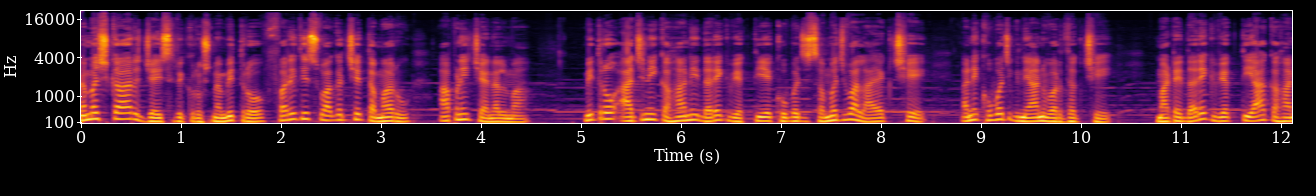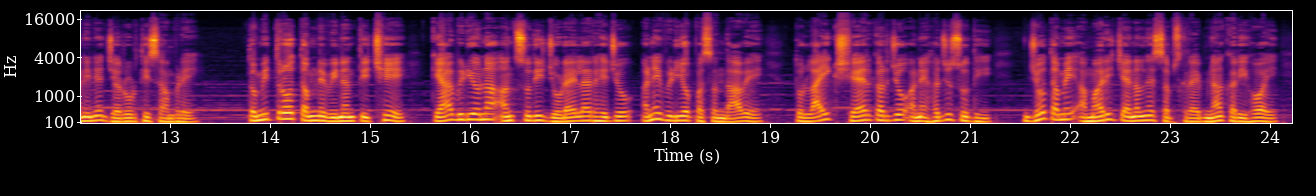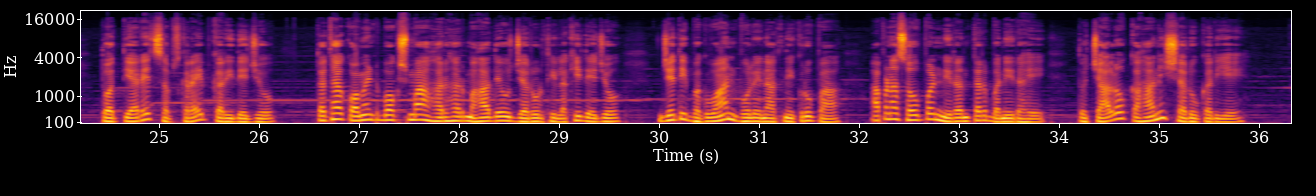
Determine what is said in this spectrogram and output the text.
નમસ્કાર, જય શ્રી કૃષ્ણ મિત્રો. ફરીથી સ્વાગત છે તમારું આપણી ચેનલમાં. મિત્રો, આજની કહાની દરેક વ્યક્તિએ ખૂબ જ સમજવા લાયક છે અને ખૂબ જ જ્ઞાનવર્ધક છે. માટે દરેક વ્યક્તિ આ કહાનીને જરૂરથી સાંભળે. તો મિત્રો, તમને વિનંતી છે કે આ વિડીયોના અંત સુધી જોડાયેલા રહેજો અને વીડિયો પસંદ આવે તો લાઇક શેર કરજો અને હજુ સુધી જો તમે અમારી ચેનલને સબસ્ક્રાઇબ ન કરી હોય તો અત્યારે જ સબસ્ક્રાઇબ કરી દેજો. તથા કોમેન્ટ બોક્સમાં હર હર મહાદેવ જરૂરથી લખી દેજો. જેથી ભગવાન ભોલેનાથની કૃપા આપણા સૌ પર નિરંતર બની રહે. તો ચાલો કહાની શરૂ કરીએ.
